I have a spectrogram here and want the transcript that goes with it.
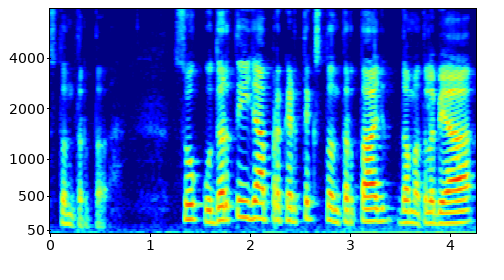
ਸੁਤੰਤਰਤਾ। ਸੋ ਕੁਦਰਤੀ ਜਾਂ ਪ੍ਰਕਿਰਤਿਕ ਸੁਤੰਤਰਤਾ ਦਾ ਮਤਲਬ ਆ,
